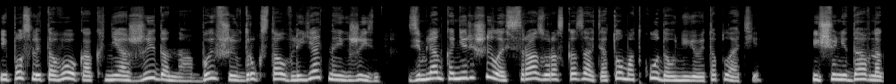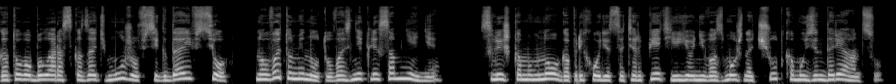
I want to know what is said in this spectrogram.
И после того, как неожиданно бывший вдруг стал влиять на их жизнь, землянка не решилась сразу рассказать о том, откуда у нее это платье. Еще недавно готова была рассказать мужу всегда и все, но в эту минуту возникли сомнения. Слишком много приходится терпеть ее невозможно чуткому зендарианцу.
